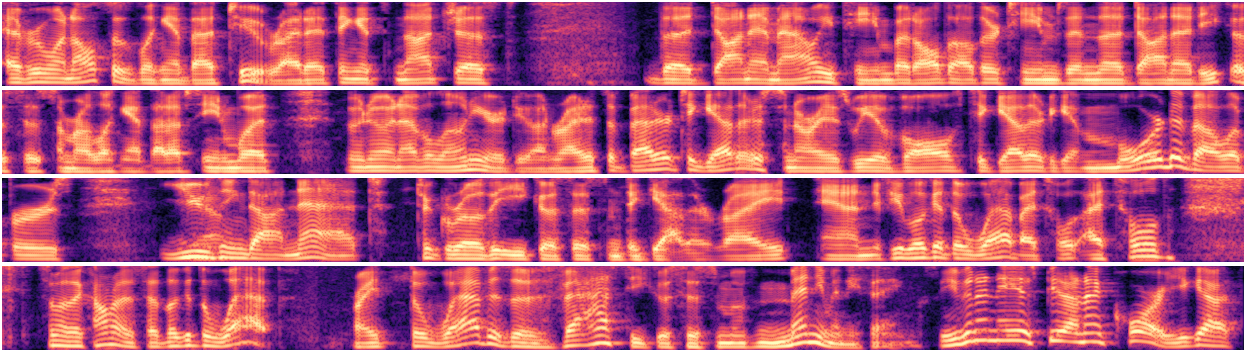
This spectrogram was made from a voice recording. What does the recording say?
everyone else is looking at that too, right? I think it's not just, the .NET Maui team, but all the other teams in the .NET ecosystem are looking at that. I've seen what Uno and Avalonia are doing, right? It's a better together scenario as we evolve together to get more developers using yeah. .NET to grow the ecosystem together, right? And if you look at the web, I told I told some of the comments, I said, look at the web right? The web is a vast ecosystem of many, many things. Even in ASP.NET Core, you got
